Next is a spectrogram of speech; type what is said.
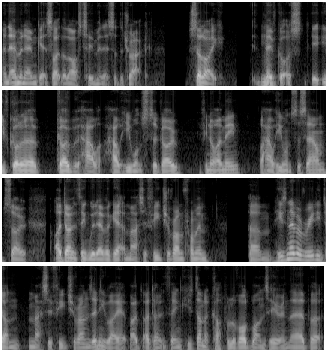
and Eminem gets like the last two minutes of the track. So like hmm. they've got to, you've got to go with how how he wants to go, if you know what I mean, or how he wants to sound. So I don't think we'd ever get a massive feature run from him. Um, he's never really done massive feature runs anyway. I, I don't think he's done a couple of odd ones here and there, but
